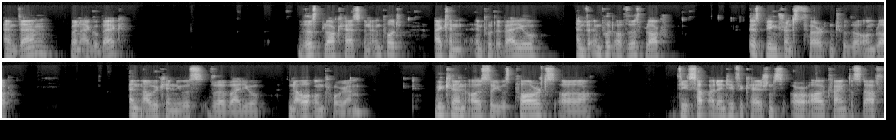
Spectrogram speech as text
And then when I go back, this block has an input. I can input a value and the input of this block is being transferred into the own block. And now we can use the value in our own program. We can also use ports or the sub-identifications or all kinds of stuff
